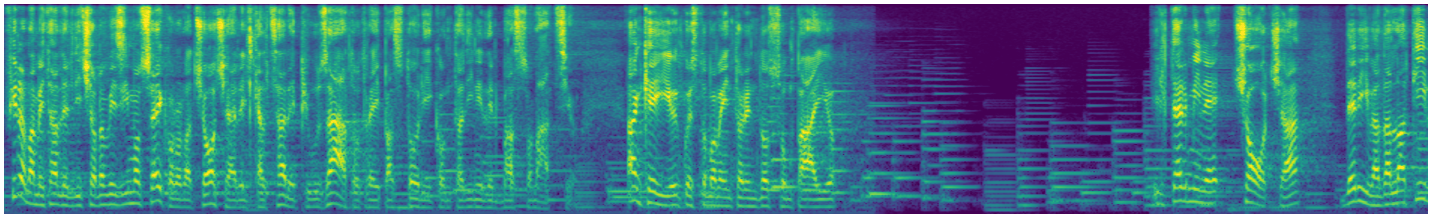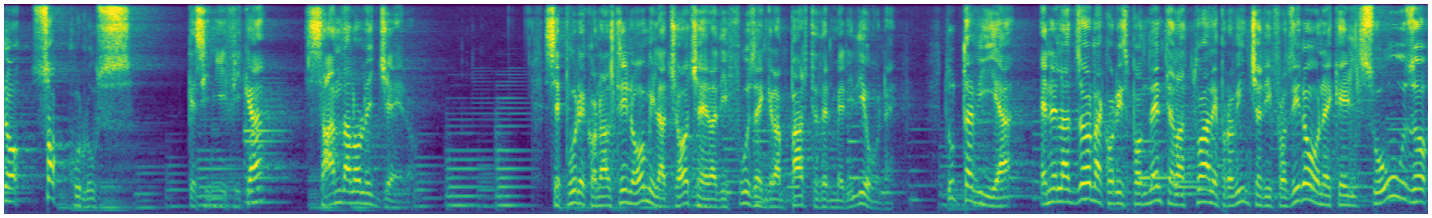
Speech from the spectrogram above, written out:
Fino alla metà del XIX secolo la ciocia era il calzare più usato tra i pastori e i contadini del Basso Lazio. Anche io in questo momento ne indosso un paio. Il termine ciocia deriva dal latino socculus, che significa sandalo leggero. Seppure con altri nomi, la ciocia era diffusa in gran parte del meridione. Tuttavia, è nella zona corrispondente all'attuale provincia di Frosinone che il suo uso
